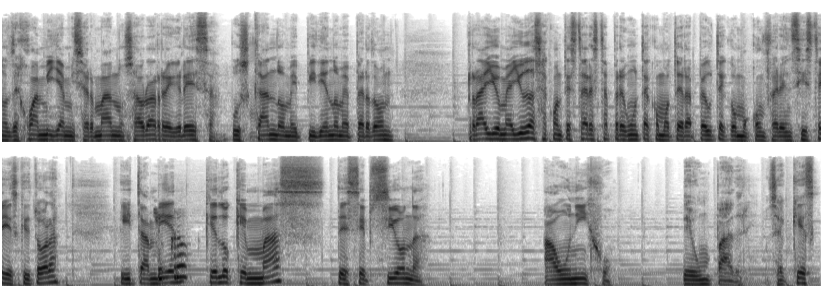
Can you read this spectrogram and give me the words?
Nos dejó a mí y a mis hermanos. Ahora regresa buscándome y pidiéndome perdón. Rayo, ¿me ayudas a contestar esta pregunta como terapeuta, como conferencista y escritora? Y también, ¿qué es lo que más decepciona a un hijo de un padre? O sea, ¿qué es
